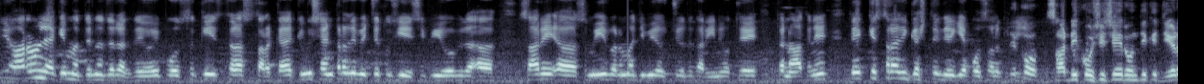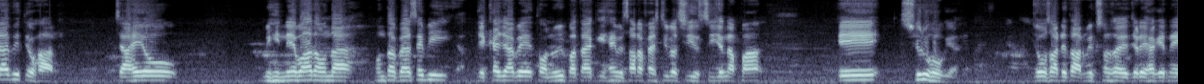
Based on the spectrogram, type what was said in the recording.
ਤਿਉਹਾਰਾਂ ਨੂੰ ਲੈ ਕੇ ਮੱਦੇਨਜ਼ਰ ਰੱਖਦੇ ਹੋਏ ਪੁਲਿਸ ਕਿਸ ਤਰ੍ਹਾਂ ਸਤਰਕ ਹੈ? ਕਿਉਂਕਿ ਸੈਂਟਰ ਦੇ ਵਿੱਚ ਤੁਸੀਂ ਏਸੀਪੀ ਹੋ ਸਾਰੇ ਸਮੀਰ ਵਰਮਾ ਜੀ ਵੀ ਉੱਚ ਅਧਿਕਾਰੀ ਨੇ ਉੱਥੇ ਤੈਨਾਤ ਨੇ। ਤੇ ਕਿਸ ਤਰ੍ਹਾਂ ਦੀ ਗਸ਼ਤ ਦੇ ਰਹੀ ਹੈ ਪੁਲਿਸ ਵੱਲੋਂ ਦੇਖੋ ਸਾਡੀ ਕੋਸ਼ਿਸ਼ ਇਹ ਹੁੰਦੀ ਕਿ ਜਿਹੜਾ ਵੀ ਤਿਉਹਾਰ ਚਾਹੇ ਉਹ ਮਹੀਨੇ ਬਾਅਦ ਆਉਂਦਾ ਤਾਂ ਵੈਸੇ ਵੀ ਦੇਖਿਆ ਜਾਵੇ ਤੁਹਾਨੂੰ ਵੀ ਪਤਾ ਕਿ ਹੈ ਵੀ ਸਾਰਾ ਫੈਸਟੀਵਲ ਸੀਜ਼ਨ ਆਪਾਂ ਇਹ ਸ਼ੁਰੂ ਹੋ ਗਿਆ। ਜੋ ਸਾਡੇ ਧਾਰਮਿਕ ਸੰਸਥਾ ਜਿਹੜੇ ਹੈਗੇ ਨੇ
